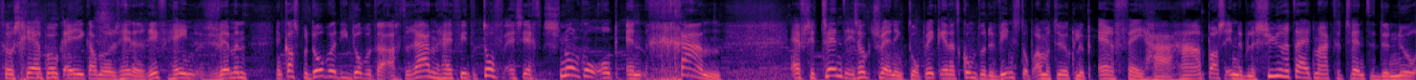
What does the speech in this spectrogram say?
Zo scherp ook. En je kan door het hele rif heen zwemmen. En Casper Dobbe, die dobbert daar achteraan. Hij vindt het tof en zegt snorkel op en gaan. FC Twente is ook trending topic en dat komt door de winst op amateurclub RVHH. Pas in de blessuretijd maakte Twente de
